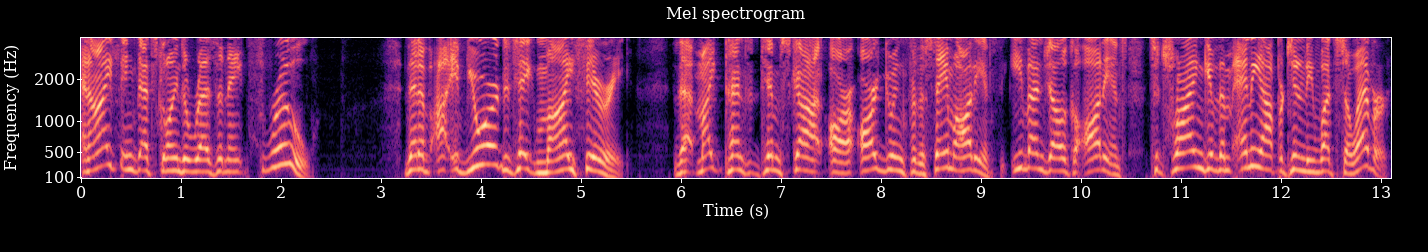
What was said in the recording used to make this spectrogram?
and I think that's going to resonate through. That if I, if you were to take my theory that Mike Pence and Tim Scott are arguing for the same audience, the evangelical audience, to try and give them any opportunity whatsoever,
